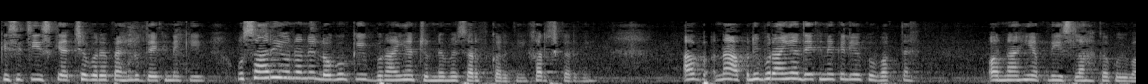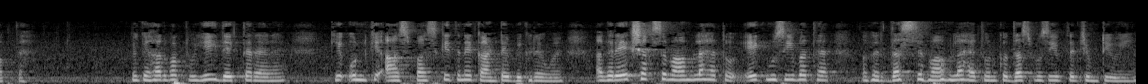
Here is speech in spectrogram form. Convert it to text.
کسی چیز کے اچھے برے پہلو دیکھنے کی، وہ ساری انہوں نے لوگوں کی برائیاں چننے میں صرف کر دی خرچ کر دی اب نہ اپنی برائیاں دیکھنے کے لیے کوئی وقت ہے۔ اور نہ ہی اپنی اصلاح کا کوئی وقت ہے۔ کیونکہ ہر وقت وہ یہی دیکھتے رہ رہے ہیں کہ ان کے آس پاس کتنے کانٹے بکھرے ہوئے ہیں۔ اگر ایک شخص سے معاملہ ہے تو ایک مصیبت ہے، اگر دس سے معاملہ ہے تو ان کو دس مصیبتیں چمٹی ہوئی ہیں۔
